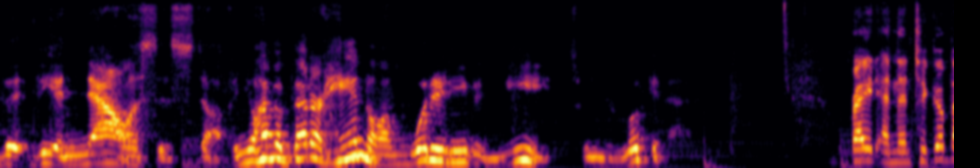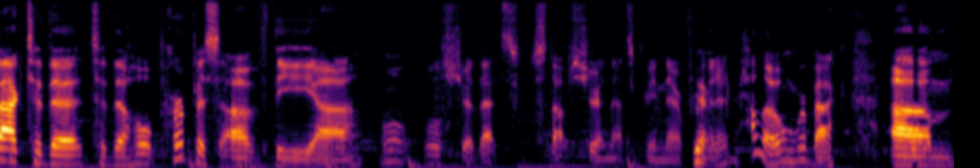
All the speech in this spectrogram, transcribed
the, the analysis stuff, and you'll have a better handle on what it even means when you're looking at it. Right, and then to go back to the to the whole purpose of the, uh, we'll, we'll share that, stop sharing that screen there for yeah. a minute. Hello, we're back. Um,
